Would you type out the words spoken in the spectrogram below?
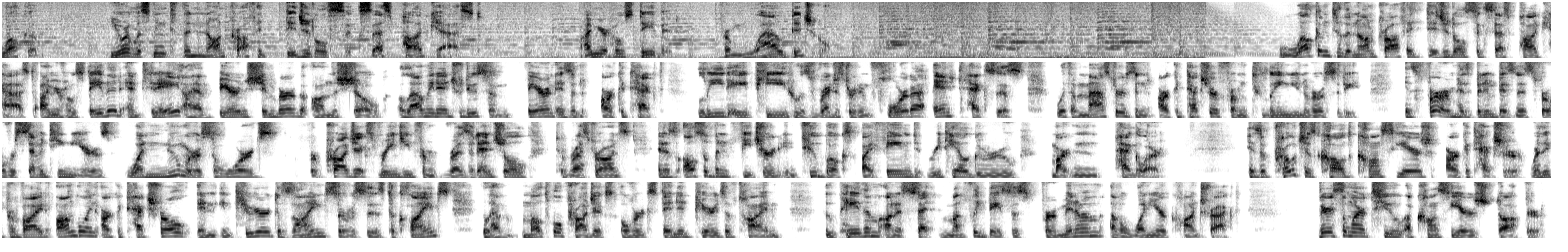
Welcome. You're listening to the Nonprofit Digital Success Podcast. I'm your host, David from Wow Digital. Welcome to the Nonprofit Digital Success Podcast. I'm your host, David, and today I have Baron Schimberg on the show. Allow me to introduce him. Baron is an architect, LEED AP who is registered in Florida and Texas with a master's in architecture from Tulane University. His firm has been in business for over 17 years, won numerous awards for projects ranging from residential to restaurants, and has also been featured in two books by famed retail guru Martin Pegler. His approach is called concierge architecture, where they provide ongoing architectural and interior design services to clients who have multiple projects over extended periods of time, who pay them on a set monthly basis for a minimum of a one year contract very similar to a concierge doctor.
